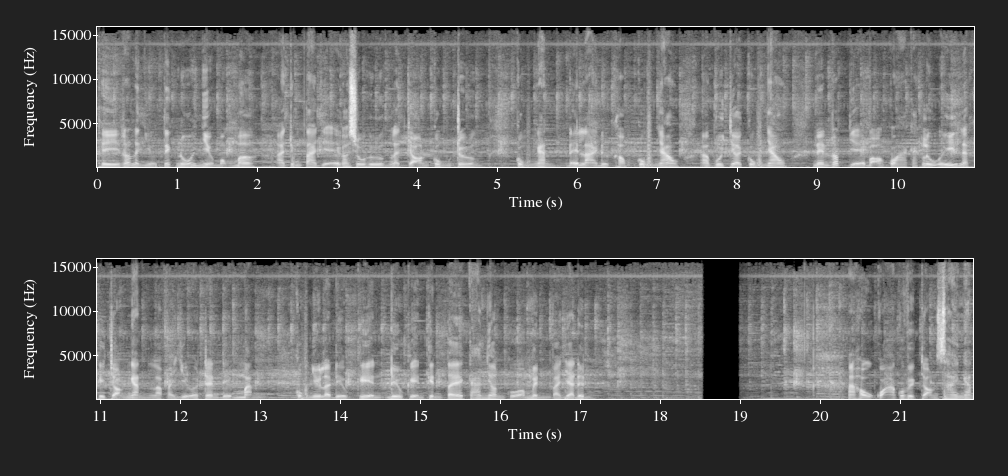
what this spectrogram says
Thì rất là nhiều tiếc nuối nhiều mộng mơ. À, chúng ta dễ có xu hướng là chọn cùng trường cùng ngành để lại được học cùng nhau à, vui chơi cùng nhau. Nên rất dễ bỏ qua các lưu ý là khi chọn ngành là phải dựa trên điểm mạnh cũng như là điều kiện điều kiện kinh tế cá nhân của mình và gia đình. À, hậu quả của việc chọn sai ngành.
